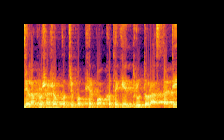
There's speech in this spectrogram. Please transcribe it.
জেলা প্রশাসক কর্তৃপক্ষের পক্ষ থেকে দ্রুত রাস্তাটি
